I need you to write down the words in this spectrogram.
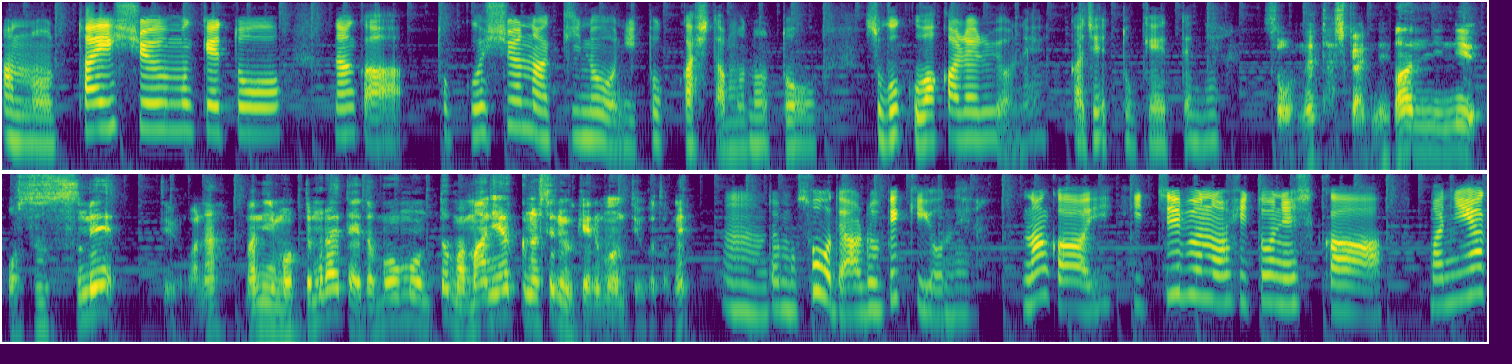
あの大衆向けとなんか特殊な機能に特化したものとすごく分かれるよね。ガジェット系ってね。そうね確かにね。万人におすすめっていうのかな。万人に持ってもらいたいと思うもんと、まあ、マニアックな人に受けるもんっていうことね。うんでもそうであるべきよね。なんかい一部の人にしかマニアッ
